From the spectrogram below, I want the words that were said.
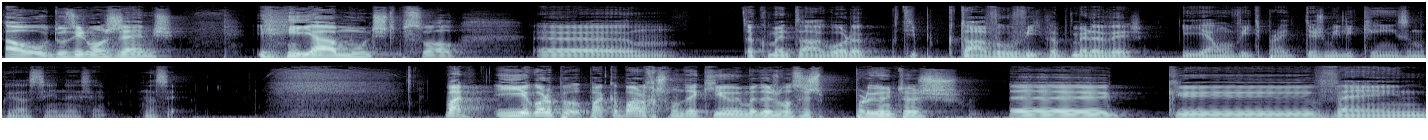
ao, dos irmãos gêmeos e há muitos de pessoal uh, a comentar agora tipo, que estava o vídeo pela primeira vez e é um vídeo para aí de 2015, uma coisa assim, não sei. Não sei. Bem, e agora para, acabar, responder aqui uma das vossas perguntas uh, que vem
